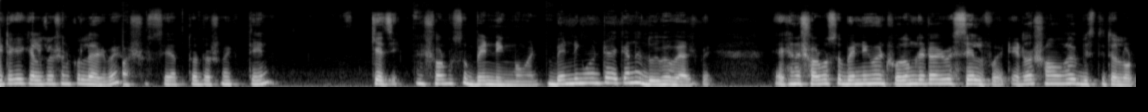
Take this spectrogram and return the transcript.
এটাকে ক্যালকুলেশন করলে আসবে পাঁচশো ছিয়াত্তর দশমিক তিন কেজি। সর্বোচ্চ বেন্ডিং মোমেন্ট বেন্ডিং মোমেন্টটা এখানে দুইভাবে আসবে। এখানে সর্বোচ্চ বেন্ডিং মোমেন্ট প্রথম যেটা আসবে সেলফ ওয়েট এটা সমভাবে বিস্তৃত লোড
